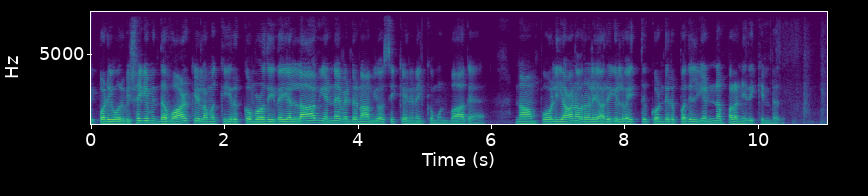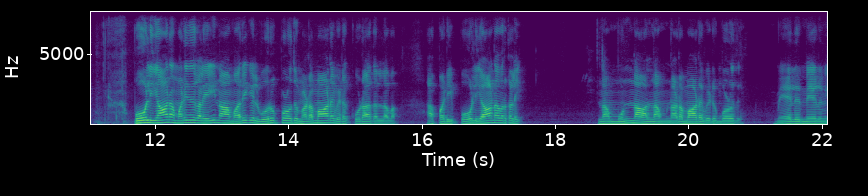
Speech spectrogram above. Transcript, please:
இப்படி ஒரு விஷயம் இந்த வாழ்க்கையில் நமக்கு இருக்கும் பொழுது இதையெல்லாம் என்னவென்று நாம் யோசிக்க நினைக்கும் முன்பாக நாம் போலியானவர்களை அருகில் வைத்து கொண்டிருப்பதில் என்ன பலன் இருக்கின்றது? போலியான மனிதர்களை நாம் அருகில் ஒருபொழுதும் நடமாட விடக்கூடாதல்லவா? அப்படி போலியானவர்களை நம் முன்னால் நாம் நடமாட விடும்பொழுது மேலும் மேலும்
